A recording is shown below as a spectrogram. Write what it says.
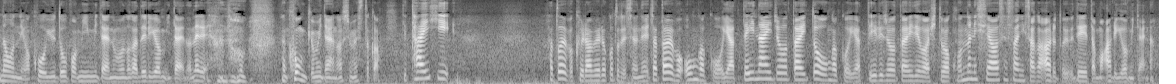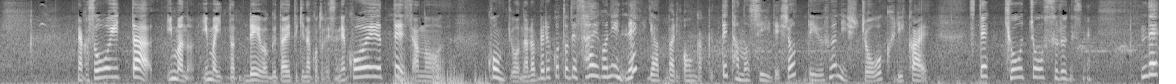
脳にはこういうドーパミンみたいなものが出るよみたいなね あの根拠みたいなのを示すとか。で対比。例えば比べることですよね。例えば音楽をやっていない状態と音楽をやっている状態では人はこんなに幸せさに差があるというデータもあるよみたいな。なんかそういった今の今言った例は具体的なことですね。こうやってあの根拠を並べることで最後にねやっぱり音楽って楽しいでしょっていう風に主張を繰り返して強調するんですね。で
